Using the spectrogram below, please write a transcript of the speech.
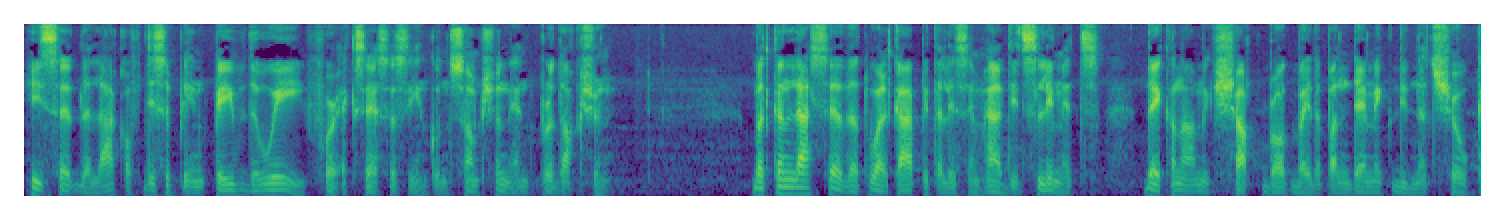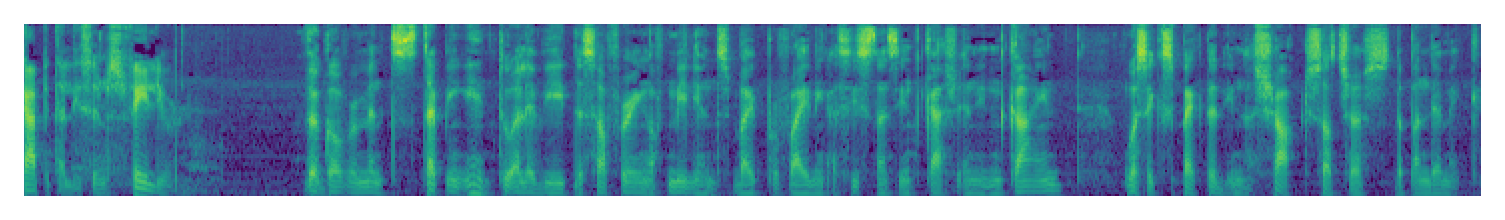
he said the lack of discipline paved the way for excesses in consumption and production. But Canlas said that while capitalism had its limits, the economic shock brought by the pandemic did not show capitalism's failure. The government stepping in to alleviate the suffering of millions by providing assistance in cash and in kind was expected in a shock such as the pandemic.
